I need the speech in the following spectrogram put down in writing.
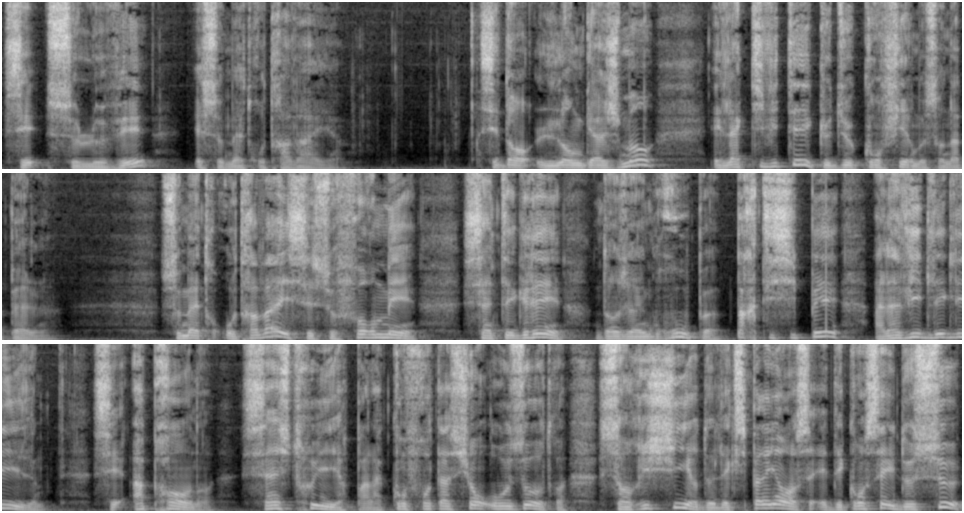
c'est se lever et se mettre au travail. C'est dans l'engagement et l'activité que Dieu confirme son appel. Se mettre au travail, c'est se former, s'intégrer dans un groupe, participer à la vie de l'Église. C'est apprendre, s'instruire par la confrontation aux autres, s'enrichir de l'expérience et des conseils de ceux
